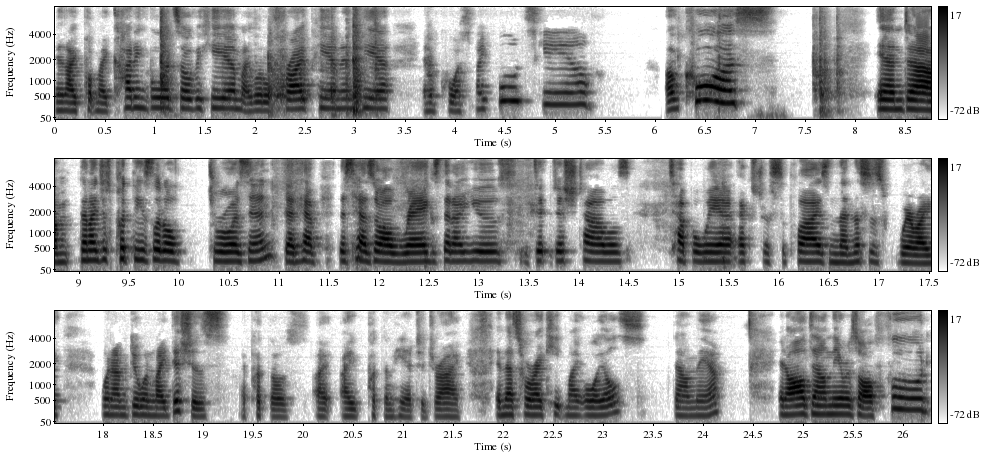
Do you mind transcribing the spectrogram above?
And I put my cutting boards over here, my little fry pan in here, and of course my food scale. Of course. And um, then I just put these little drawers in that have, this has all rags that I use, dish towels, Tupperware, extra supplies. And then this is where I, when I'm doing my dishes, I put those, I, I put them here to dry. And that's where I keep my oils down there. And all down there is all food.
